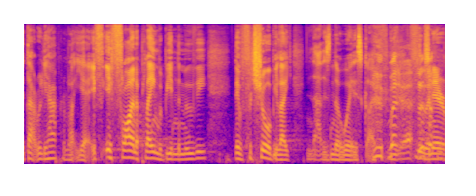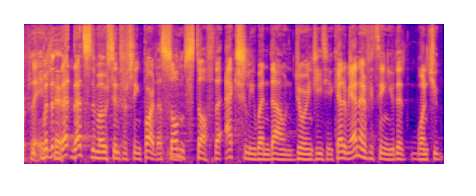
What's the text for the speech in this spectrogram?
did that really happen?" I'm like, "Yeah." If if flying a plane would be in the movie, they would for sure be like, "Nah, there's no way this guy flew so- an airplane." But that, that's the most interesting part. There's some mm. stuff that actually went down during GT Academy, and everything you did once you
